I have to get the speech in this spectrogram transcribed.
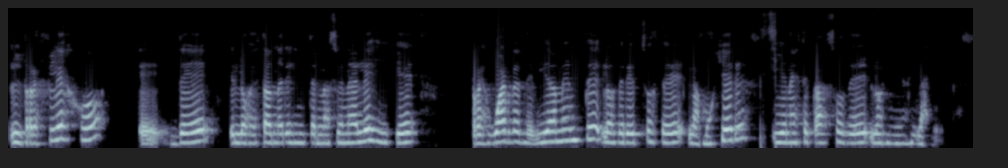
el reflejo eh, de los estándares internacionales y que resguarden debidamente los derechos de las mujeres y en este caso de los niños y las niñas.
